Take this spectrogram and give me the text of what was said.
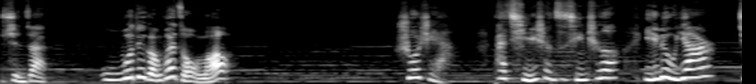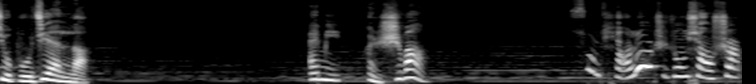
现在我得赶快走了。”说着呀，他骑上自行车，一溜烟儿就不见了。艾米很失望。送调料这种小事儿，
